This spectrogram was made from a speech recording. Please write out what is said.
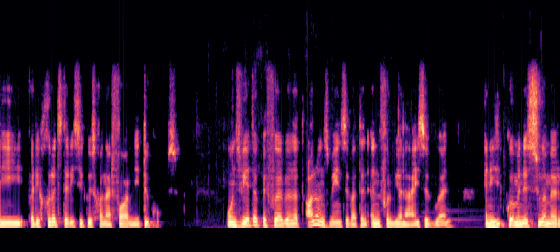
die wat die grootste risiko's gaan ervaar in die toekoms. Ons weet ook byvoorbeeld dat al ons mense wat in informele huise woon in die komende somer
